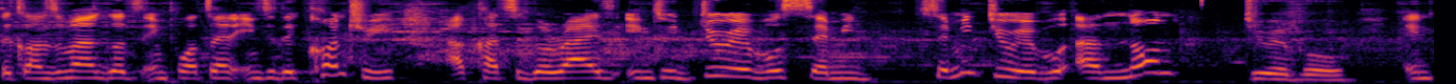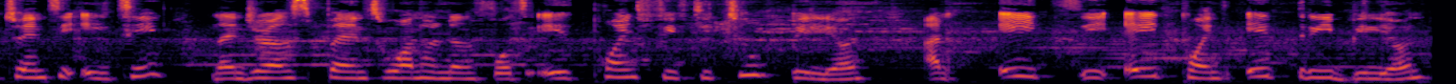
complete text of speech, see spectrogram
The consumer goods imported into the country are categorized into durable, semi semi-durable and non durable. In 2018, Nigerians spent 148.52 billion and 88.83 billion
